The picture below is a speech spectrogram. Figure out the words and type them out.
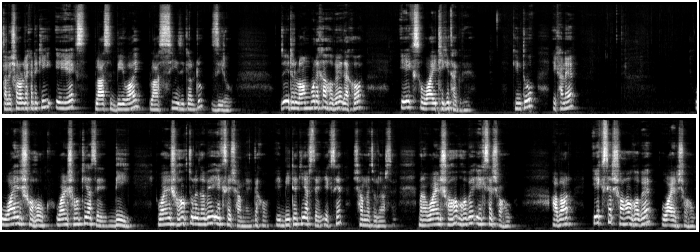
তাহলে সরল রেখাটি কি? A x plus b y plus c equal to zero যে এটা লম্ব রেখা হবে, দেখো এক্স ওয়াই ঠিকই থাকবে। কিন্তু এখানে ওয়াইয়ের সহগ ওয়াইয়ের সহগ কি আছে? বি ওয়াইয়ের সহগ চলে যাবে এক্সের সামনে। দেখো, এই বিটা কি আসছে? এক্সের সামনে চলে আসছে। মানে ওয়াইয়ের সহগ হবে এক্সের সহগ। আবার এক্সের সহগ হবে ওয়াইয়ের সহগ।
